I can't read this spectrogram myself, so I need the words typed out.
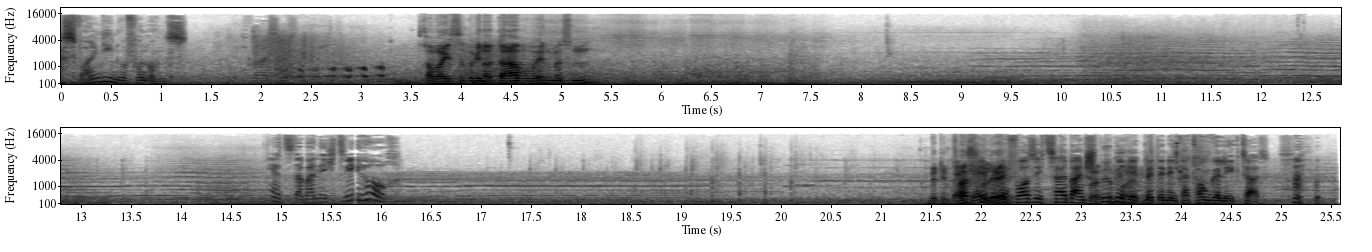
Was wollen die nur von uns? Aber jetzt sind wir genau da, wo wir hin müssen. Jetzt aber nichts wie hoch. Mit dem Derselbe, Fahrstuhl, der vorsichtshalber ein Spürgerät mit in den Karton gelegt hat.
